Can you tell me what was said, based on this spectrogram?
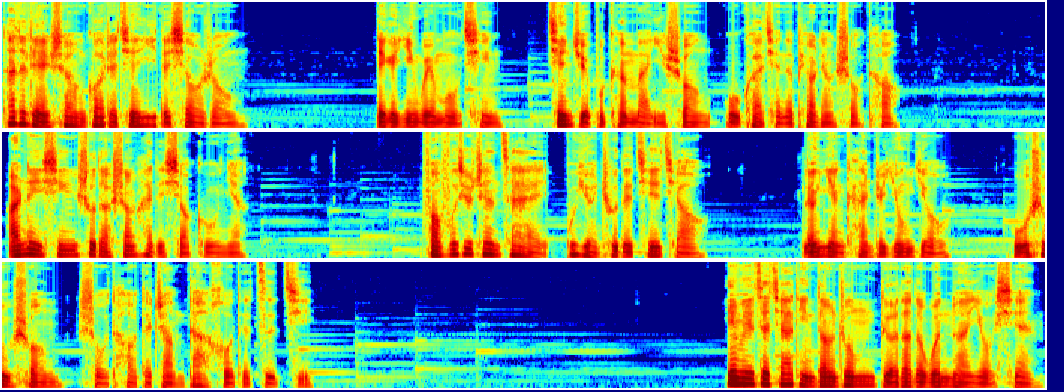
他的脸上挂着坚毅的笑容，那个因为母亲坚决不肯买一双五块钱的漂亮手套，而内心受到伤害的小姑娘。仿佛就站在不远处的街角，冷眼看着拥有无数双手套的长大后的自己。因为在家庭当中得到的温暖有限，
